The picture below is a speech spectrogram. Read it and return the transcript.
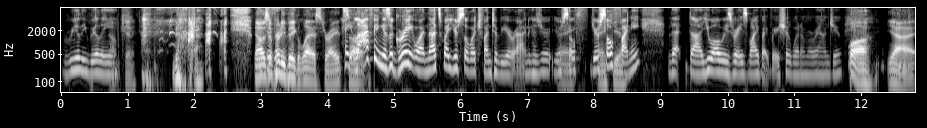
really really. I'm kidding. that was a pretty big list, right? Hey, laughing is a great one. That's why you're so much fun to be around because you're you're Thanks. so you're Thank so you. funny that uh, you always raise my vibration when I'm around you. Well, yeah,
